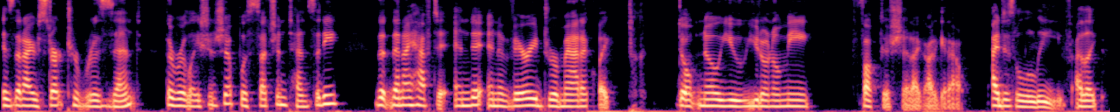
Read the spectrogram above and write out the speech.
is that I start to resent the relationship with such intensity that then I have to end it in a very dramatic, like, don't know you, you don't know me, fuck this shit, I gotta get out. I just leave. I like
